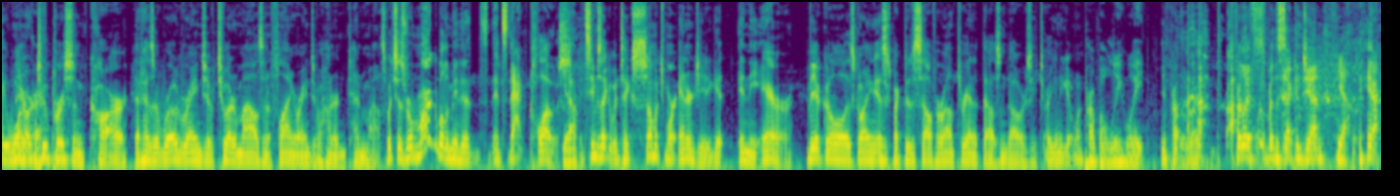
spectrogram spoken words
a one or two person car that has a road range of 200 miles and a flying range of 110 miles, which is remarkable to me that it's, it's that close. Yeah. It seems like it would take so much more energy to get in the air. The Vehicle is going is expected to sell for around $300,000 each. Are you going to get one? Probably wait. You probably right. for, the, for the second gen? Yeah. Yeah.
